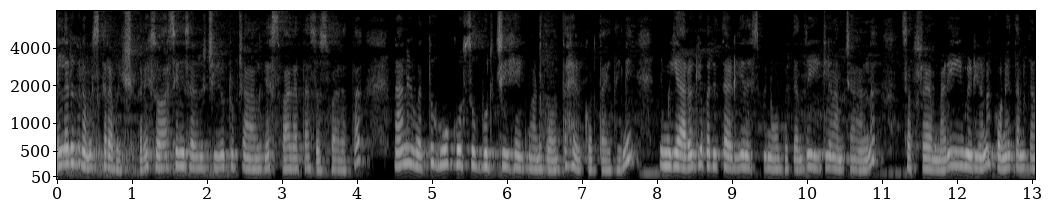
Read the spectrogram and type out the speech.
ಎಲ್ಲರಿಗೂ ನಮಸ್ಕಾರ ವೀಕ್ಷಕರೇ. ಸುಹಾಸಿನಿ ಸವಿರುಚಿ ಯೂಟ್ಯೂಬ್ ಚಾನಲ್ಗೆ ಸ್ವಾಗತ, ಸುಸ್ವಾಗತ. ನಾನು ಇವತ್ತು ಹೂಕೋಸು ಬುರ್ಜಿ ಹೇಗೆ ಮಾಡೋದು ಅಂತ ಹೇಳ್ಕೊಡ್ತಾ ಇದ್ದೀನಿ. ನಿಮಗೆ ಆರೋಗ್ಯಭರಿತ ಅಡುಗೆ ರೆಸಿಪಿ ನೋಡಬೇಕಂದ್ರೆ ಈಗಲೇ ನಮ್ಮ ಚಾನಲ್ನ ಸಬ್ಸ್ಕ್ರೈಬ್ ಮಾಡಿ, ಈ ವಿಡಿಯೋನ ಕೊನೆ ತನಕ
